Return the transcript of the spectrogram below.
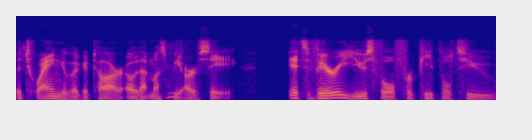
The twang of a guitar. Oh, that must be Mm-hmm. RC. It's very useful for people to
